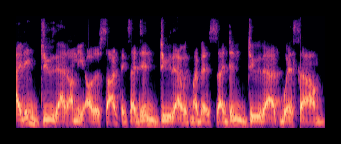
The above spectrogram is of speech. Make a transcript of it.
I didn't do that on the other side of things. I didn't do that with my business. I didn't do that with um,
